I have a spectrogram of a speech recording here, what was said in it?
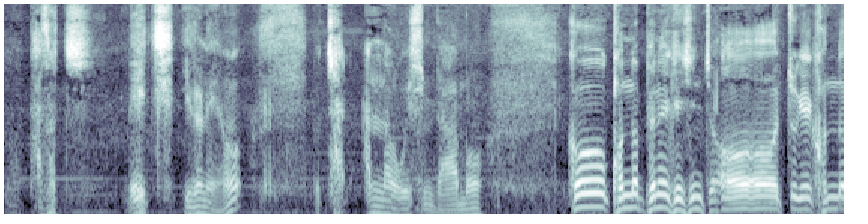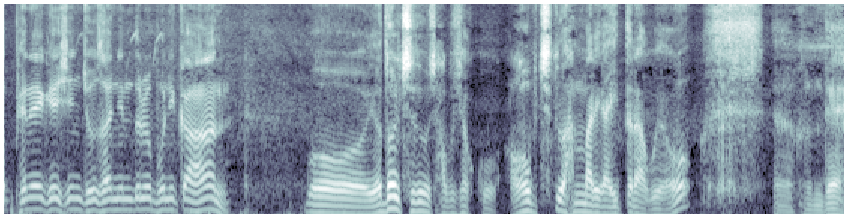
뭐 다섯치, 네치, 이러네요. 잘안 나오고 있습니다. 뭐, 그 건너편에 계신 저쪽에 건너편에 계신 조사님들을 보니까 뭐 여덟 치도 잡으셨고 아홉 치도 한 마리가 있더라고요. 어, 그런데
